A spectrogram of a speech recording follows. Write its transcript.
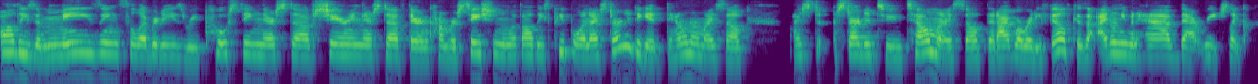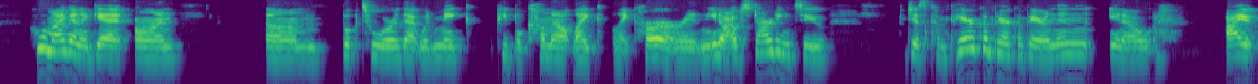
all these amazing celebrities reposting their stuff, sharing their stuff. They're in conversation with all these people, and I started to get down on myself I st- started to tell myself that I've already failed because I don't even have that reach. Like, who am I going to get on um, book tour that would make people come out like like her? And you know, I was starting to just compare, compare, compare, and then you know, I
